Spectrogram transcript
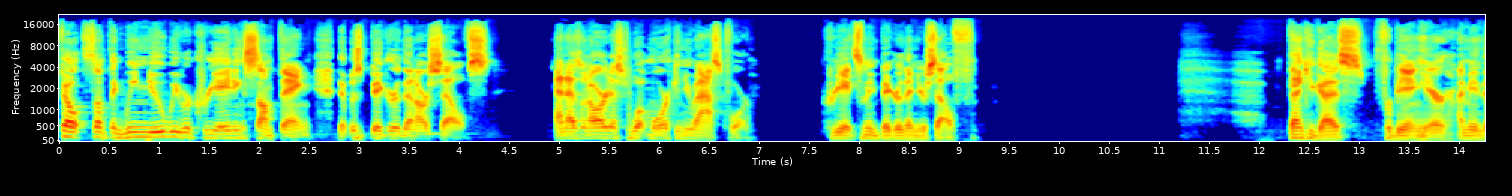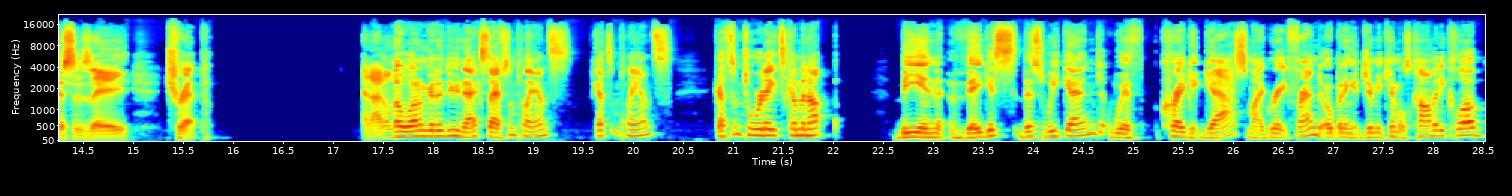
felt something we knew we were creating something that was bigger than ourselves and as an artist what more can you ask for create something bigger than yourself thank you guys for being here. I mean, this is a trip. And I don't know what I'm going to do next. I have some plans. Got some plans. Got some tour dates coming up. Be in Vegas this weekend with Craig Gass, my great friend, opening at Jimmy Kimmel's Comedy Club.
